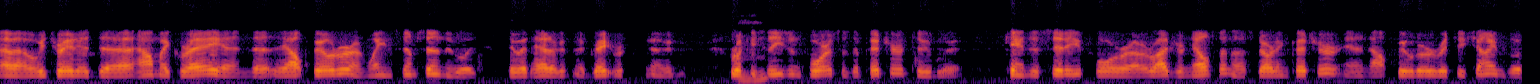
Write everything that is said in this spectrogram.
Uh, we traded uh, Hal McRae and uh, the outfielder and Wayne Simpson, who was who had had a, a great uh, rookie Mhm. season for us as a pitcher, to uh, Kansas City for uh, Roger Nelson, a starting pitcher, and outfielder Richie Scheinblum.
